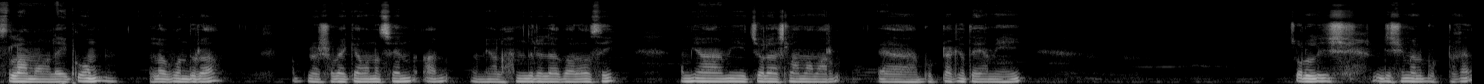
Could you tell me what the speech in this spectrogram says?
আসসালামু আলাইকুম। হ্যালো বন্ধুরা, আপনারা সবাই কেমন আছেন? আম- আলহামদুলিল্লাহ ভালো আছি। আমি আমি চলে আসলাম আমার ভুট্টা খেতে। আমি চল্লিশ ডিসিমেল ভুট্টা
